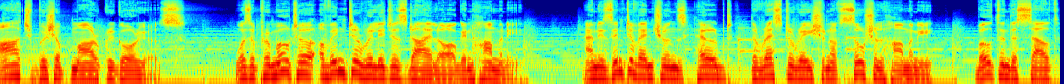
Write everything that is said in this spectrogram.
Archbishop Mar Gregorius was a promoter of interreligious dialogue and harmony, and his interventions helped the restoration of social harmony both in the south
